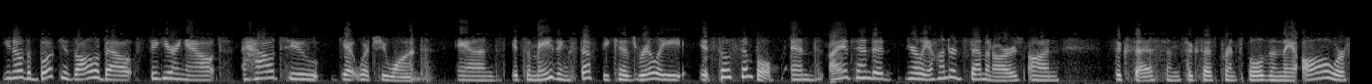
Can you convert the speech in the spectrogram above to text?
You know, the book is all about figuring out how to get what you want. And it's amazing stuff because really it's so simple. And I attended nearly 100 seminars on success and success principles, and they all were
